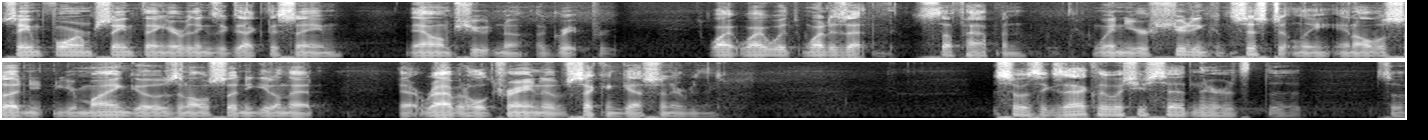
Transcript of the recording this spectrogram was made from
same form, same thing, everything's exactly the same. Now I'm shooting a, a grapefruit. Why why would why does that stuff happen when you're shooting consistently and all of a sudden your mind goes and all of a sudden you get on that that rabbit hole train of second guessing everything. So it's exactly what you said in there. It's the it's a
